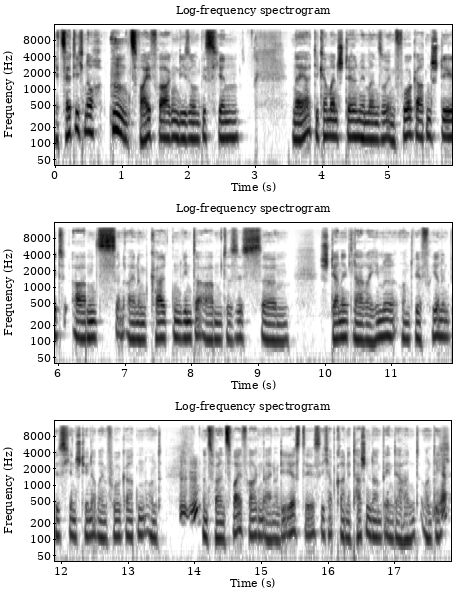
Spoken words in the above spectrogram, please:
Jetzt hätte ich noch zwei Fragen, die so ein bisschen, naja, die kann man stellen, wenn man so im Vorgarten steht, abends in einem kalten Winterabend. Es ist ähm, sternenklarer Himmel und wir frieren ein bisschen, stehen aber im Vorgarten und mhm. uns fallen zwei Fragen ein. Und die erste ist, ich habe gerade eine Taschenlampe in der Hand und ja. ich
